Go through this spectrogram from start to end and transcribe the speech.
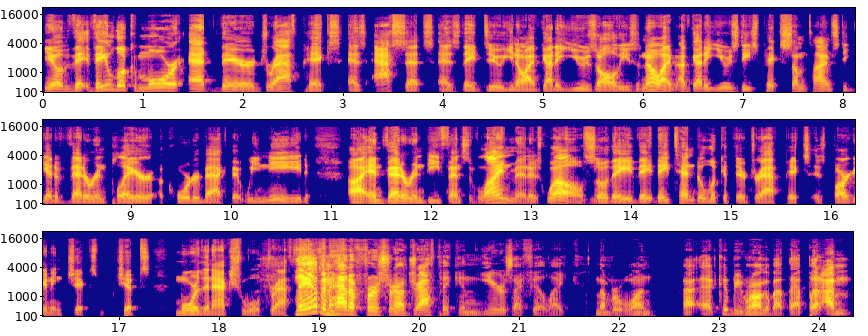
You know, they, they look more at their draft picks as assets as they do. You know, I've got to use all these. No, I've, I've got to use these picks sometimes to get a veteran player, a quarterback that we need uh, and veteran defensive linemen as well. So they, they they tend to look at their draft picks as bargaining chips chips more than actual draft. They haven't had a first round draft pick in years. I feel like number one. I, I could be wrong about that, but I'm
